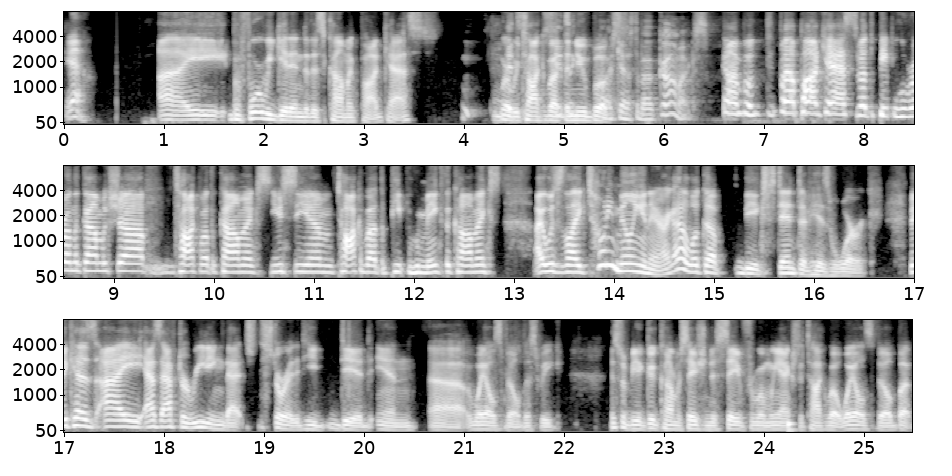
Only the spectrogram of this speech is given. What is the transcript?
Yeah. I before we get into this comic podcast where we talk about the new books, Podcast about comics. comic book about podcasts about the people who run the comic shop, talk about the comics. You see them talk about the people who make the comics. I was like Tony Millionaire. I got to look up the extent of his work because I, as after reading that story that he did in uh, Whalesville this week, this would be a good conversation to save for when we actually talk about Whalesville. But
